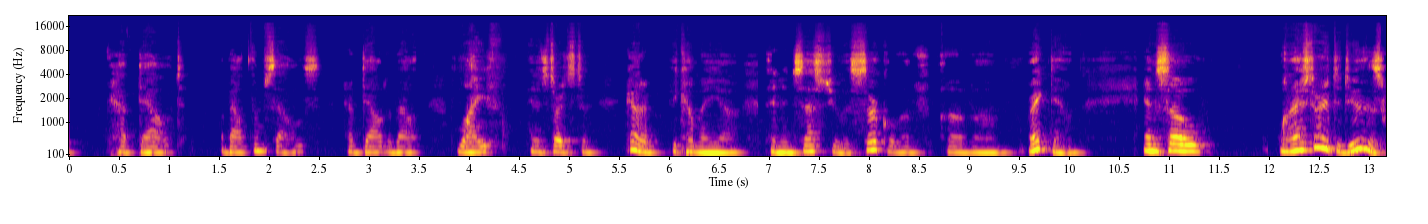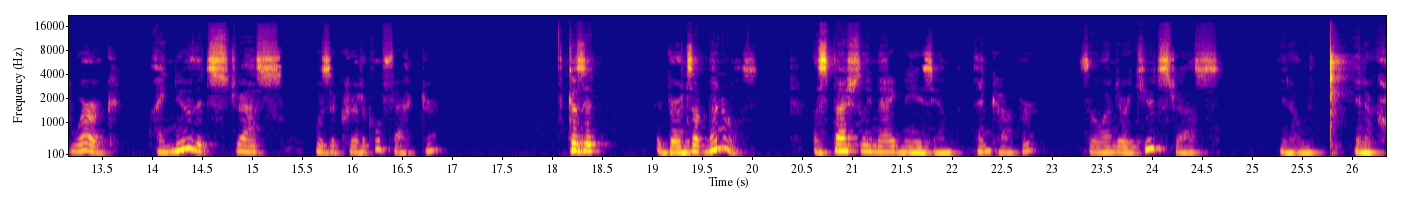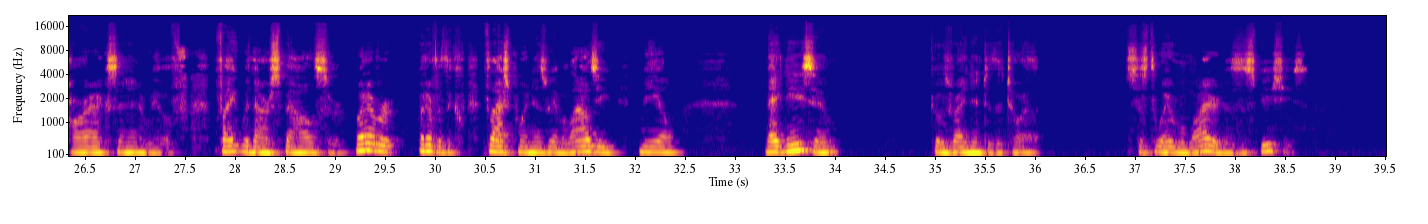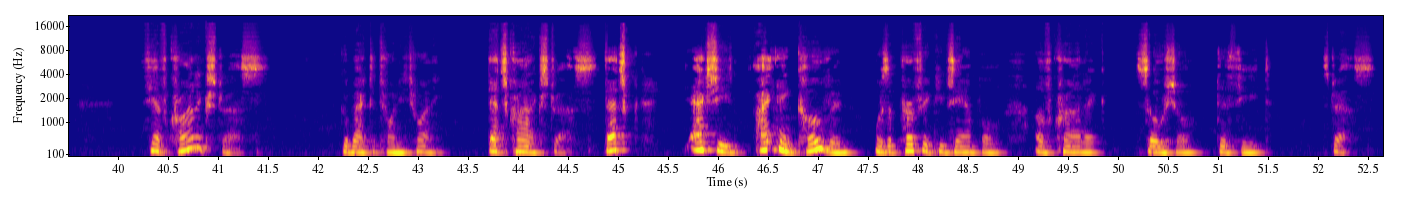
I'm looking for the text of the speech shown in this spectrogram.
have doubt about themselves, have doubt about life, and it starts to kind of become a uh, an incestuous circle of of um, breakdown. And so when I started to do this work, I knew that stress was a critical factor because it, it burns up minerals, especially magnesium and copper. So under acute stress, you know, in a car accident or we have a fight with our spouse or whatever whatever the flashpoint is, we have a lousy meal, magnesium goes right into the toilet. It's just the way we're wired as a species. If you have chronic stress, go back to 2020. That's chronic stress. That's actually, I think COVID was a perfect example of chronic social defeat stress.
